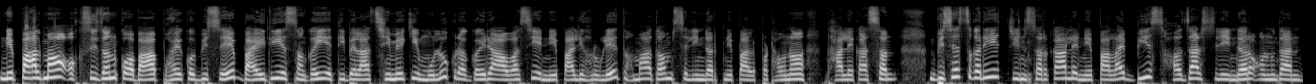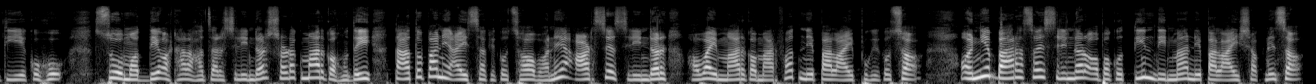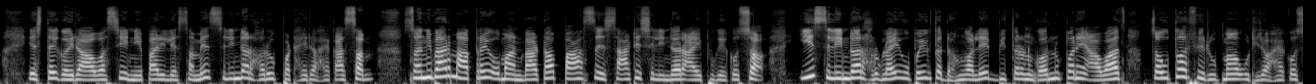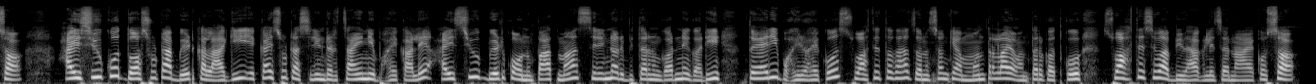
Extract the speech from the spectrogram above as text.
नेपालमा अक्सिजनको अभाव भएको विषय बाहिरिएसँगै यति बेला छिमेकी मुलुक र गैर आवासीय नेपालीहरूले धमाधम सिलिन्डर नेपाल पठाउन थालेका छन्। विशेष गरी चीन सरकारले नेपाललाई बीस हजार सिलिन्डर अनुदान दिएको हो। सो मध्ये अठार हजार सिलिन्डर सडक मार्ग हुँदै तातोपानी आइसकेको छ भने आठ सय सिलिन्डर हवाई मार्ग मार्फत नेपाल आइपुगेको छ। अन्य बाह्र सय सिलिन्डर अबको तीन दिनमा नेपाल आइसक्नेछ। यस्तै गैर आवासीय नेपालीले समेत सिलिन्डरहरू पठाइरहेका छन्। शनिबार मात्रै ओमानबाट पाँच सय साठी सिलिन्डर आइपुगेको छ। यी सिलिन्डरहरूलाई उपयुक्त ढङ्गले वितरण गर्नुपर्ने आवाज चौतर्फी रूपमा उठिरहेको छ। आइसियुको दसवटा बेडका लागि एक्काइसवटा सिलिन्डर चाहिने भएकाले आइसियु बेडको अनुपातमा सिलिन्डर वितरण गर्ने गरी तयारी भइरहेको स्वास्थ्य तथा जनसङ्ख्या मन्त्रालय अन्तर्गतको स्वास्थ्य सेवा विभागले जनाएको छ।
